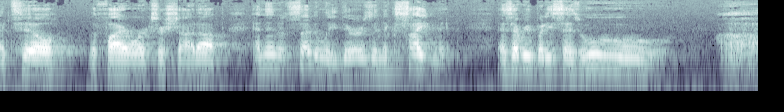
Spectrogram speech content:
until the fireworks are shot up. And then suddenly there is an excitement as everybody says, Ooh, ah.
